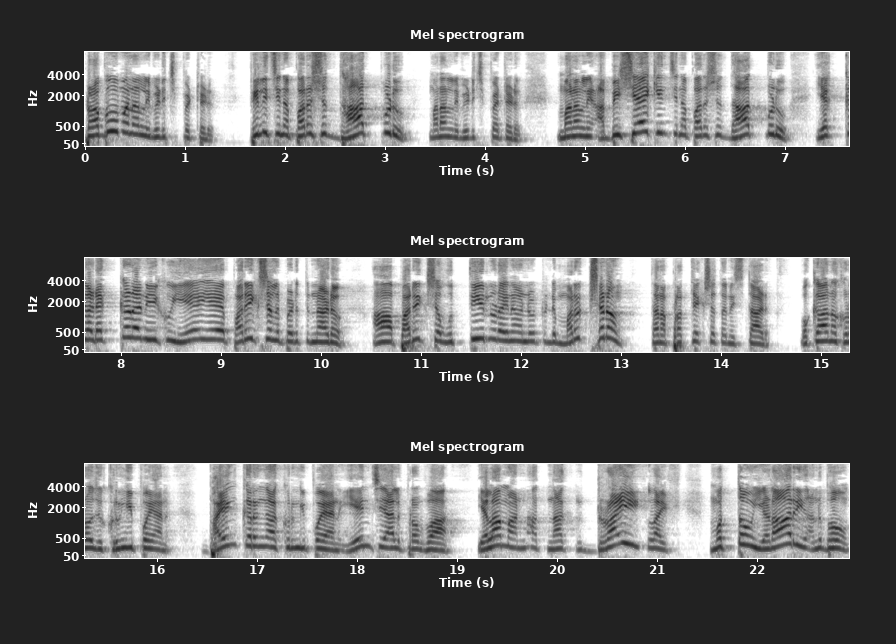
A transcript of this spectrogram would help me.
ప్రభువు మనల్ని విడిచిపెట్టాడు. పిలిచిన పరిశుద్ధాత్ముడు మనల్ని విడిచిపెట్టాడు. మనల్ని అభిషేకించిన పరిశుద్ధాత్ముడు ఎక్కడెక్కడ నీకు ఏ ఏ పరీక్షలు పెడుతున్నాడో ఆ పరీక్ష ఉత్తీర్ణుడైనటువంటి మరుక్షణం తన ప్రత్యక్షతనిస్తాడు. ఒకానొక రోజు కృంగిపోయాను. భయంకరంగా కృంగిపోయాను. ఏం చేయాలి ప్రభువా ఎలా మా నా- నాకు డ్రై లైఫ్? మొత్తం ఎడారి అనుభవం.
